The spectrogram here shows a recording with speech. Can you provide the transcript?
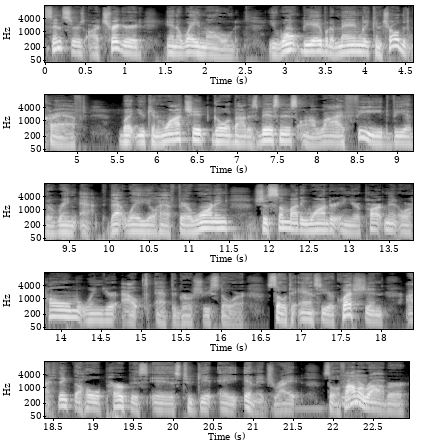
sensors are triggered in away mode you won't be able to manually control the craft but you can watch it go about its business on a live feed via the Ring app. That way you'll have fair warning should somebody wander in your apartment or home when you're out at the grocery store. So to answer your question, I think the whole purpose is to get a image, right? So if mm-hmm. I'm a mm-hmm. robber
